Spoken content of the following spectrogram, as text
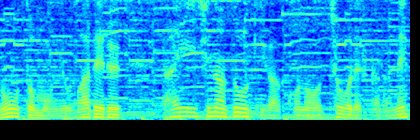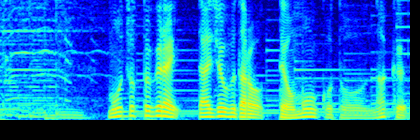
脳とも呼ばれる大事な臓器がこの腸ですからね。もうちょっとぐらい大丈夫だろうって思うことなく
